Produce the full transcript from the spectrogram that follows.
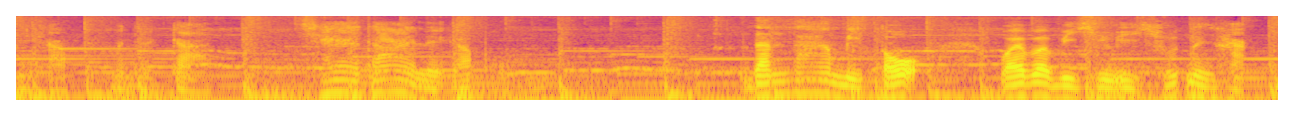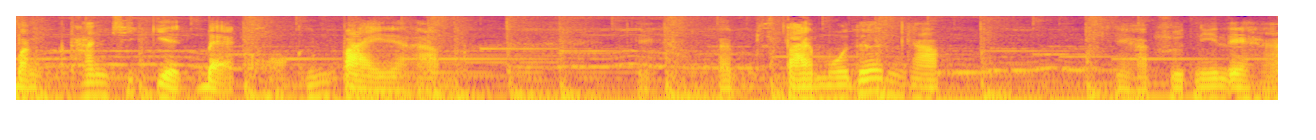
นี่ครับบรรยากาศแช่ได้เลยครับผมด้านล่างมีโต๊ะไว้บาร์บีคิวอีกชุดหนึ่งหากบางท่านขี้เกียจแบกของขึ้นไปนะครับนี่ครับสไตล์โมเดิร์นครับ นี่ครับชุดนี้เลยฮะ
